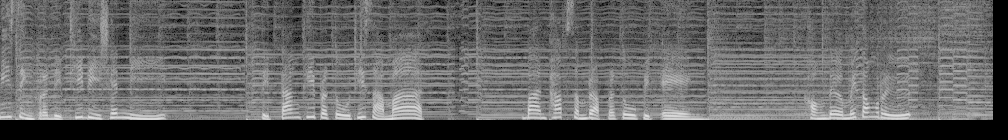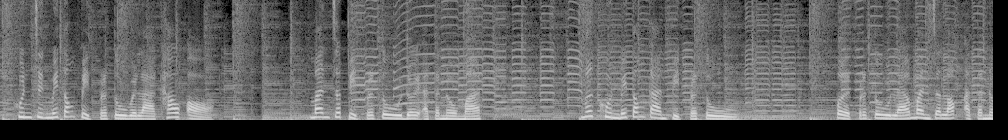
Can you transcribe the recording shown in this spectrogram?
มีสิ่งประดิษฐ์ที่ดีเช่นนี้ ติดตั้งที่ประตูที่สามารถ บานพับสำหรับประตูปิดเอง ของเดิมไม่ต้องรื้อ คุณจึงไม่ต้องปิดประตูเวลาเข้าออก มันจะปิดประตูโดยอัตโนมัติ เมื่อคุณไม่ต้องการปิดประตู เปิดประตูแล้วมันจะล็อกอัตโน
